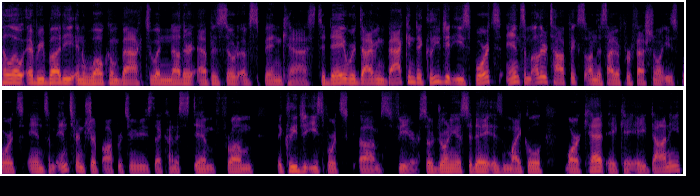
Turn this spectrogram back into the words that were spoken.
Hello, everybody, and welcome back to another episode of Spincast. Today, we're diving back into collegiate esports and some other topics on the side of professional esports and some internship opportunities that kind of stem from the collegiate esports um, sphere. So, joining us today is Michael Marquette, aka Donnie.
